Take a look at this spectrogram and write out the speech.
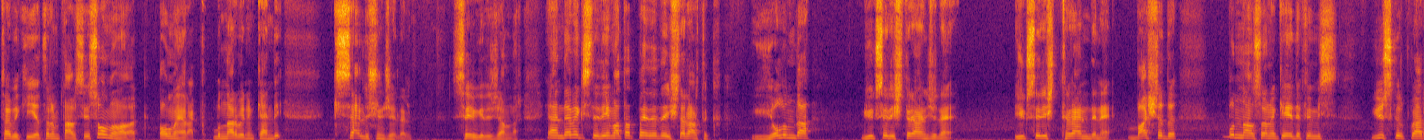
Tabii ki yatırım tavsiyesi olmamak, olmayarak bunlar benim kendi kişisel düşüncelerim sevgili canlar. Yani demek istediğim Atat Bey'de de işler artık yolunda yükseliş direncine yükseliş trendine başladı. Bundan sonraki hedefimiz 140'lar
